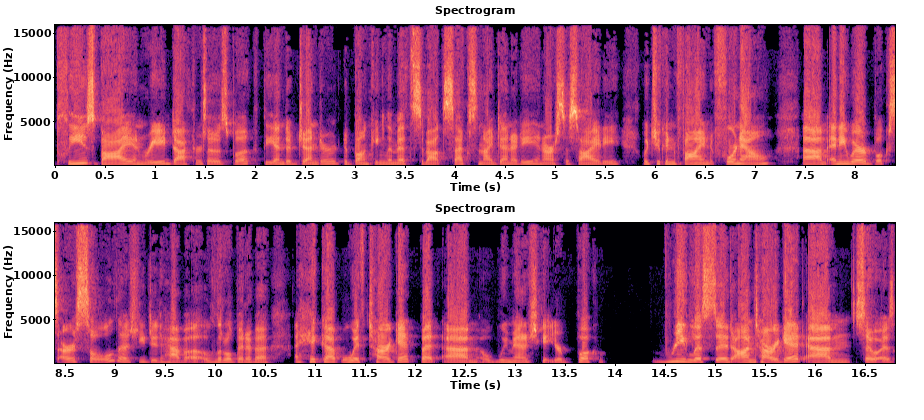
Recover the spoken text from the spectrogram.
please buy and read Dr. Soh's book, The End of Gender Debunking the Myths About Sex and Identity in Our Society, which you can find for now um, anywhere books are sold, as you did have a, a little bit of a, a, hiccup with Target, but um, we managed to get your book relisted on Target. Um, so as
